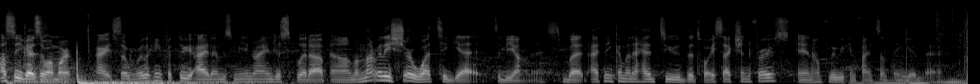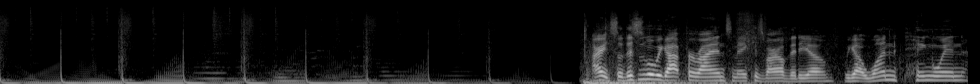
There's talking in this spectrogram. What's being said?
I'll see you guys at Walmart. All right, so we're looking for three items. Me and Ryan just split up. Um, I'm not really sure what to get, to be honest, but I think I'm gonna head to the toy section first, and hopefully we can find something good there. All right, so this is what we got for Ryan to make his viral video. We got one Penguin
